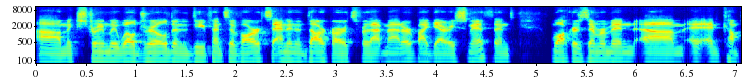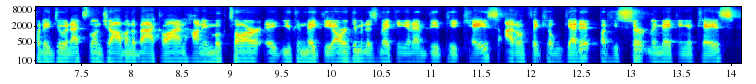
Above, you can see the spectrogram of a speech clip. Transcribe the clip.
um, extremely well drilled in the defensive arts and in the dark arts for that matter by Gary Smith and Walker Zimmerman um, and, and, company do an excellent job on the back line. Hany Mukhtar, it, you can make the argument as making an MVP case. I don't think he'll get it, but he's certainly making a case.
